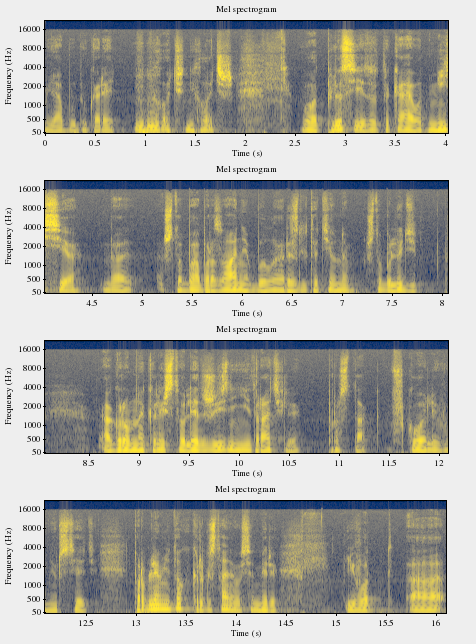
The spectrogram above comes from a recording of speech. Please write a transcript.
я, я буду гореть. Mm-hmm. Хочешь, не хочешь. Вот. Плюс это такая вот миссия, да, чтобы образование было результативным, чтобы люди огромное количество лет жизни не тратили просто так, в школе, в университете. Проблема не только в Кыргызстане, во всем мире. И вот а,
